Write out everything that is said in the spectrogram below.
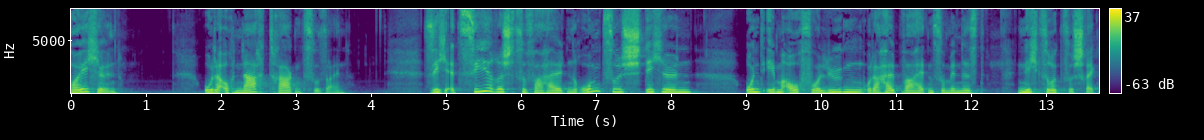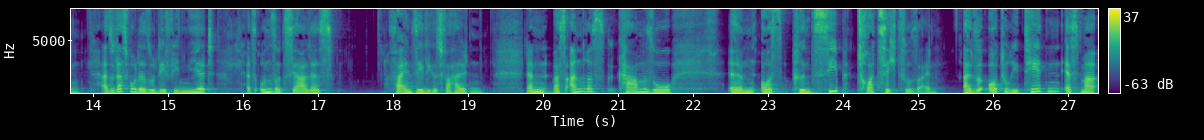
heucheln, oder auch nachtragend zu sein, sich erzieherisch zu verhalten, rumzusticheln und eben auch vor Lügen oder Halbwahrheiten zumindest nicht zurückzuschrecken. Also das wurde so definiert als unsoziales, feindseliges Verhalten. Dann was anderes kam so ähm, aus Prinzip trotzig zu sein. Also Autoritäten erstmal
